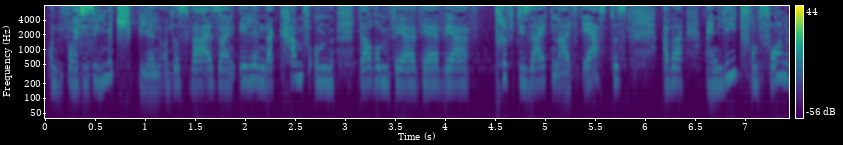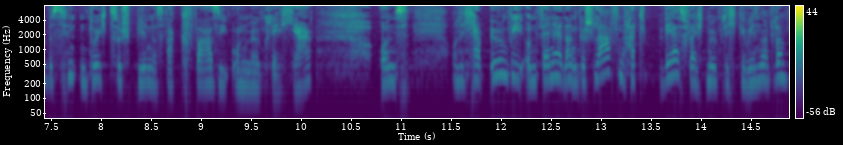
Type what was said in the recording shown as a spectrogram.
und wollte sie mitspielen. Und es war also ein elender Kampf um darum, wer, wer, wer trifft die Seiten als erstes. Aber ein Lied von vorne bis hinten durchzuspielen, das war quasi unmöglich, ja. Und und ich habe irgendwie und wenn er dann geschlafen hat, wäre es vielleicht möglich gewesen, aber dann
